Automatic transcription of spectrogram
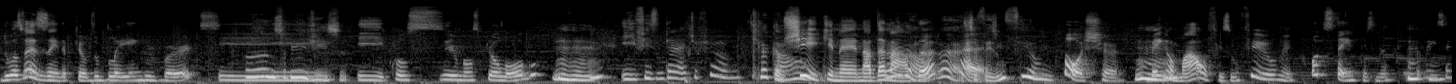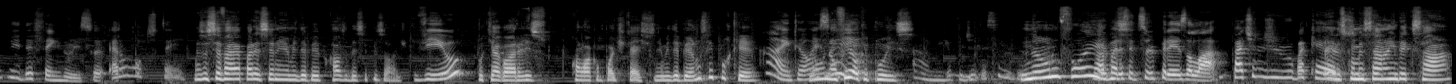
Duas vezes ainda, porque eu dublei Angry Birds e... Ah, não sabia disso. E com os irmãos Piologo, Uhum. e fiz internet e filme. Que legal. Então, chique, né? Nada, Legal. nada. É, você fez um filme. Poxa, Uhum. bem ou mal, fiz um filme. Outros tempos, né? Eu Uhum. também sempre defendo isso. Eram outros tempos. Mas você vai aparecer no IMDB por causa desse episódio. Viu? Porque agora eles colocam podcasts no IMDB. Eu não sei porquê. Ah, então é Não, isso não fui eu que pus. Ah, amiga, podia ter sido. Não, não foi. Vai Eles, aparecer de surpresa lá. Pátina de RubaCast. é, eles começaram a indexar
